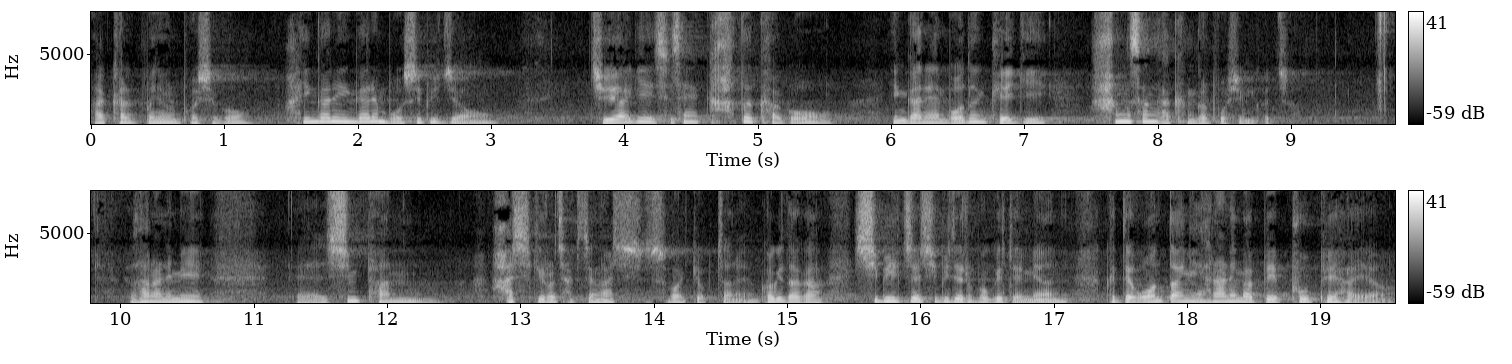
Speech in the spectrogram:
악할 뿐임을 보시고 인간은 인간의 모습이죠. 죄악이 세상에 가득하고 인간의 모든 계획이 항상 악한 걸 보신 거죠. 그래서 하나님이 심판하시기로 작정하실 수밖에 없잖아요. 거기다가 11절, 12절을 보게 되면 그때 온 땅이 하나님 앞에 부패하여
